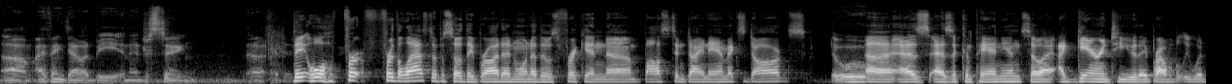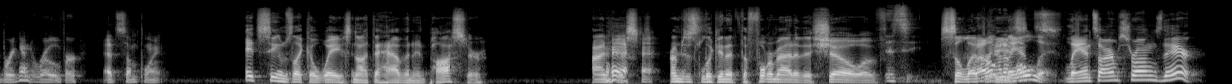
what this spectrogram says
Um, I think that would be an interesting. Uh. They well for for the last episode they brought in one of those freaking um, Boston Dynamics dogs uh, as as a companion. So I, I guarantee you they probably would bring in a rover at some point. It seems like a waste not to have an imposter. I'm just I'm just looking at the format of this show of It's- celebrities. Gotta Lance. Lance Armstrong's there.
